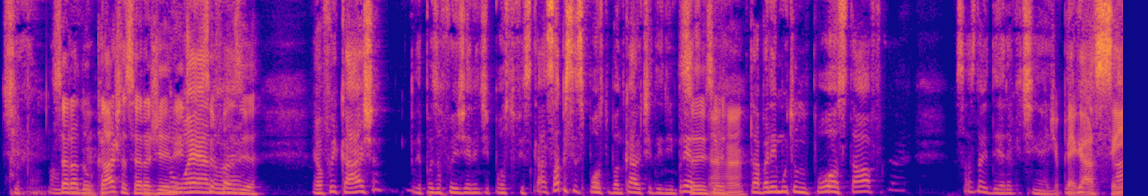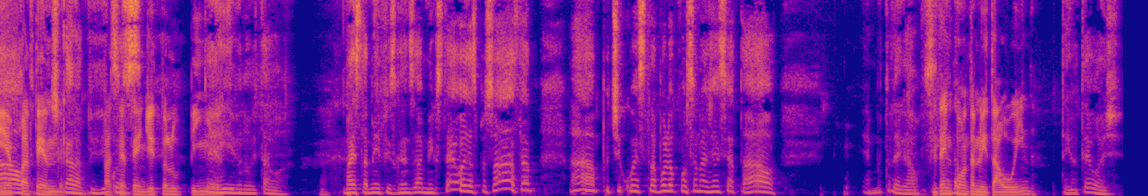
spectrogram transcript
tipo, não, Você era do caixa, você era gerente, Não é, o que você não é. fazia? Eu fui caixa, depois eu fui gerente de posto fiscal. Sabe esses postos bancários que tinha de empresa? Sei, sei. Trabalhei muito no posto e tal. Essas doideiras que tinha aí. Tinha que pegar a senha pra, atender, pra ser atendido pelo Pinha. Terrível no Itaú. Mas também fiz grandes amigos. Até hoje as pessoas, ah, você tá, ah te conheço, trabalhou com você na agência tal. É muito legal. Você tem conta no Itaú ainda? Tenho até hoje.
